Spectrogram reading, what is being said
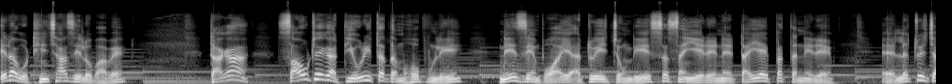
အဲ့ဒါကိုထင်ရှားစေလို့ပါပဲဒါကစောက်ထက်က theory တတ်တတ်မဟုတ်ဘူးလေနေ့စဉ်ဘဝရဲ့အတွေ့အကြုံတွေဆက်ဆံရေးတွေနဲ့တိုက်ရိုက်ပတ်သက်နေတဲ့အဲလက်တွေ့ကြ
